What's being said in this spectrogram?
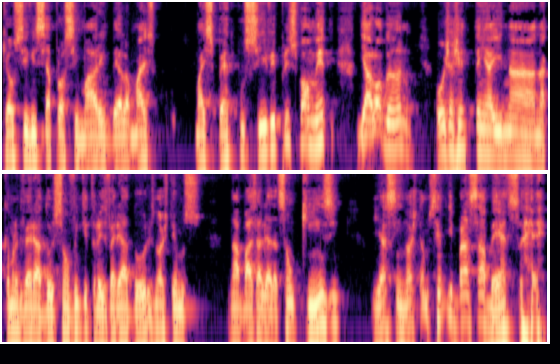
que é os civis se aproximarem dela mais, mais perto possível e principalmente dialogando. Hoje a gente tem aí na, na Câmara de Vereadores, são 23 vereadores, nós temos na base aliada são 15, e assim, nós estamos sempre de braços abertos é,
